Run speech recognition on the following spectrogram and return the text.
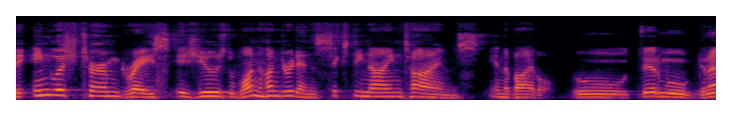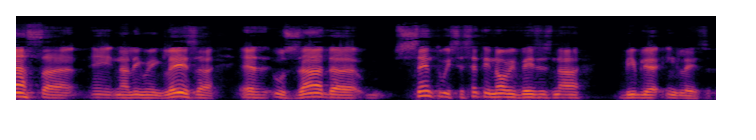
The English term grace is used 169 times in the Bible. O termo graça na língua inglesa é usada 169 vezes na Bíblia inglesa.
